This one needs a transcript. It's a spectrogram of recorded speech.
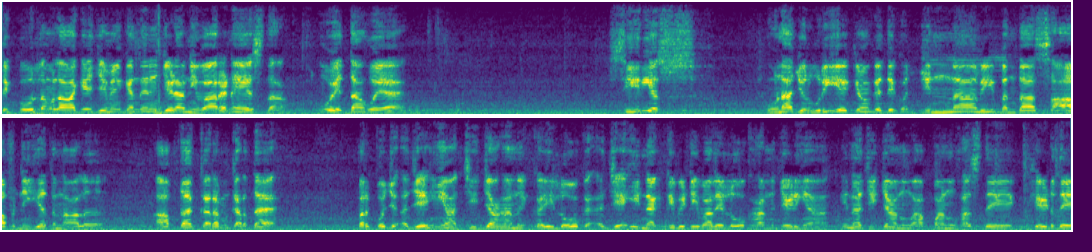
ਤੇ ਕੋਲਮ ਲਾ ਕੇ ਜਿਵੇਂ ਕਹਿੰਦੇ ਨੇ ਜਿਹੜਾ ਨਿਵਾਰਨ ਹੈ ਇਸ ਦਾ ਉਹ ਇਦਾਂ ਹੋਇਆ ਹੈ। ਸੀਰੀਅਸ ਹੋਣਾ ਜ਼ਰੂਰੀ ਹੈ ਕਿਉਂਕਿ ਦੇਖੋ ਜਿੰਨਾ ਵੀ ਬੰਦਾ ਸਾਫ਼ ਨੀਅਤ ਨਾਲ ਆਪ ਦਾ ਕਰਮ ਕਰਦਾ ਹੈ, ਪਰ ਕੁਝ ਅਜਿਹੀਆਂ ਚੀਜ਼ਾਂ ਹਨ, ਕਈ ਲੋਕ ਅਜਿਹੀ ਨੈਗੇਟਿਵਿਟੀ ਵਾਲੇ ਲੋਕ ਹਨ ਜਿਹੜੀਆਂ ਇਹਨਾਂ ਚੀਜ਼ਾਂ ਨੂੰ ਆਪਾਂ ਨੂੰ ਹੱਸਦੇ, ਖੇਡਦੇ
